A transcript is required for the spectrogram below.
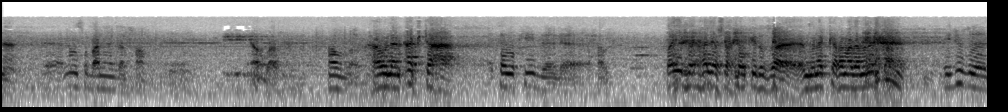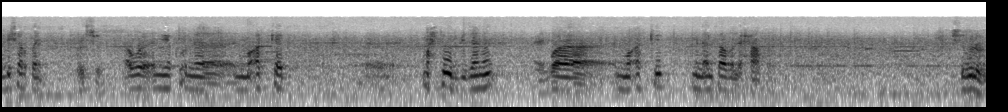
نعم. آه، منصوب على حول حولا أكتع. توكيد الحول طيب هل يصح توكيد المنكر ماذا منكر؟ يجوز بشرطين. أو أن يكون المؤكد آه، محدود بزمن والمؤكد من ألفاظ الإحاطة. إيش يقولون؟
